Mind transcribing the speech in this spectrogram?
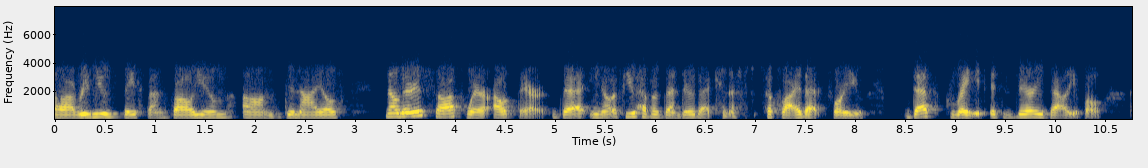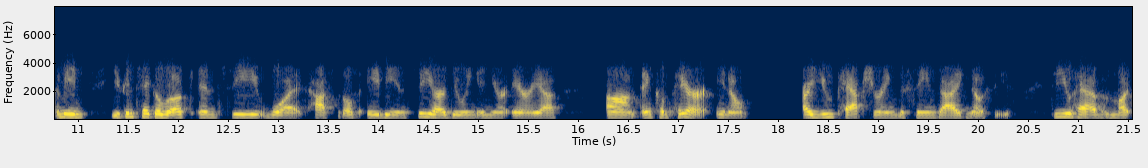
uh, reviews based on volume, um, denials. Now, there is software out there that, you know, if you have a vendor that can supply that for you, that's great. It's very valuable. I mean, you can take a look and see what hospitals A, B, and C are doing in your area um, and compare, you know, are you capturing the same diagnoses? Do you have a much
